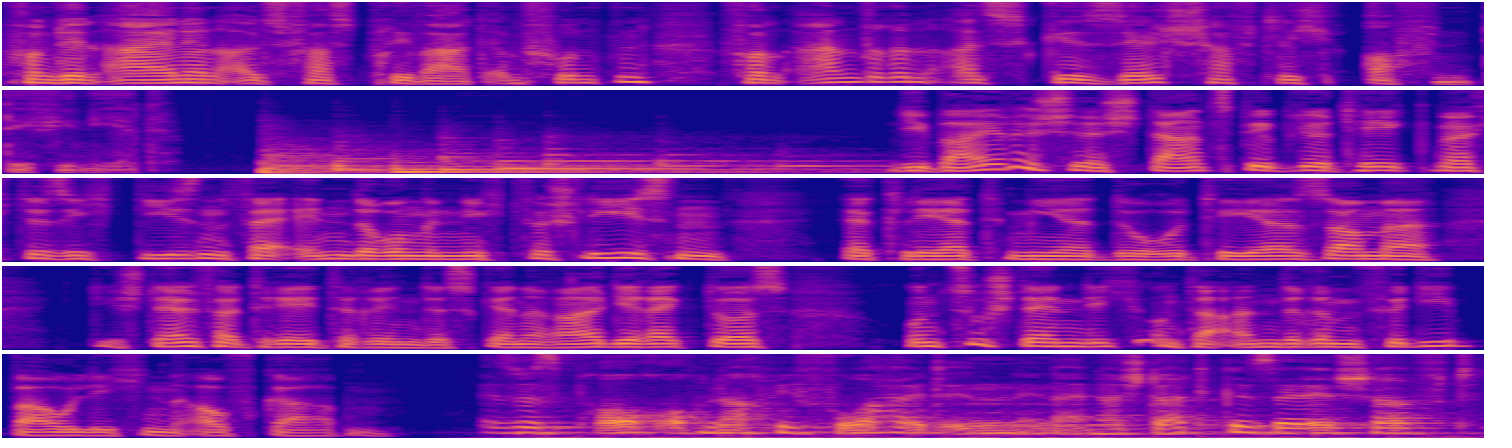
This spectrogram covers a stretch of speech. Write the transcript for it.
Von den einen als fast privat empfunden, von anderen als gesellschaftlich offen definiert. Die Bayerische Staatsbibliothek möchte sich diesen Veränderungen nicht verschließen, erklärt mir Dorothea Sommer, die Stellvertreterin des Generaldirektors und zuständig unter anderem für die baulichen Aufgaben. Also es braucht auch nach wie vor halt in, in einer Stadtgesellschaft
